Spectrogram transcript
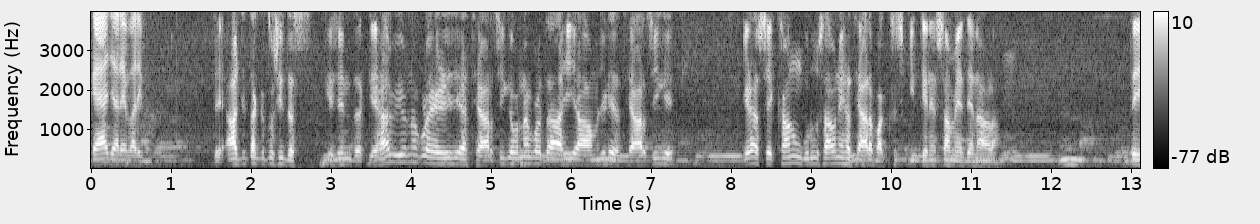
ਕਿਹਾ ਜਾ ਰਿਹਾ ਵਾਰੀ ਤੇ ਅੱਜ ਤੱਕ ਤੁਸੀਂ ਦੱਸ, ਕਿਸੇ ਨੇ ਕਿਹਾ ਵੀ ਉਹਨਾਂ ਕੋਲ ਜਿਹੜੇ ਜਿਹੇ ਹਥਿਆਰ ਸੀਗੇ? ਉਹਨਾਂ ਕੋਲ ਤਾਂ ਆਹੀ ਆਮ ਜਿਹੜੇ ਹਥਿਆਰ ਸੀਗੇ, ਜਿਹੜਾ ਸਿੱਖਾਂ ਨੂੰ ਗੁਰੂ ਸਾਹਿਬ ਨੇ ਹਥਿਆਰ ਬਖਸ਼ਿਸ਼ ਕੀਤੇ ਨੇ ਸਮੇਂ ਦੇ ਨਾਲ। ਤੇ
